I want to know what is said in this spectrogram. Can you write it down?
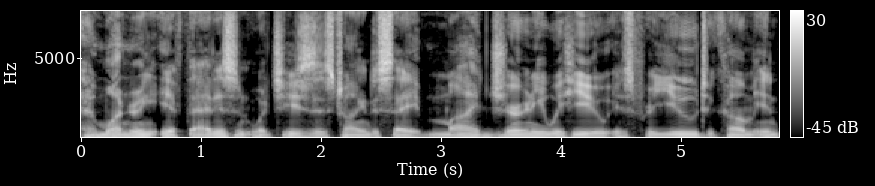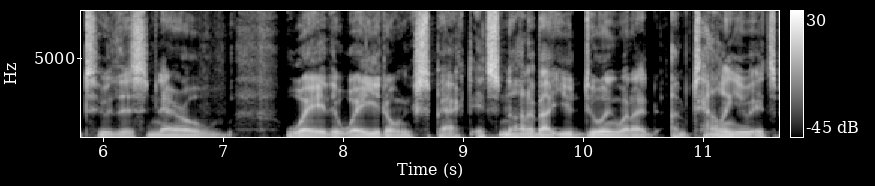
And i'm wondering if that isn't what jesus is trying to say. My journey with you is for you to come into this narrow way, the way you don't expect. It's not about you doing what I, am telling you, it's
